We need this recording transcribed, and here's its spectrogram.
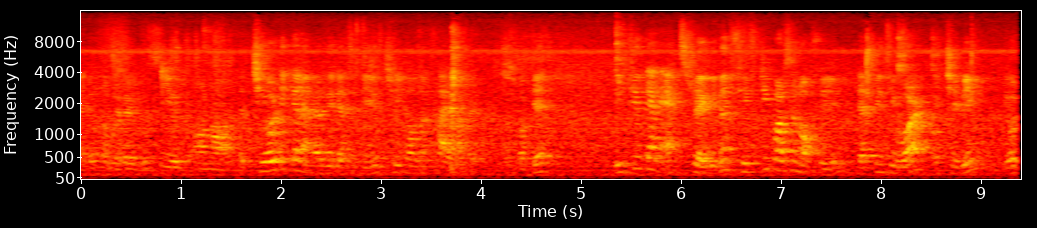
I don't know whether you see it or not, the theoretical energy density is 3500. Okay, if you can extract even 50% of it, that means you are achieving your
